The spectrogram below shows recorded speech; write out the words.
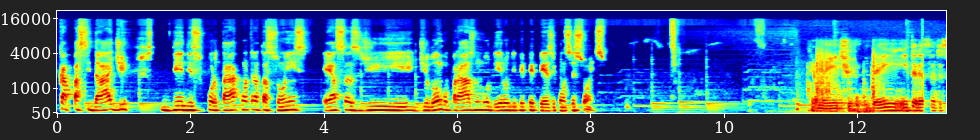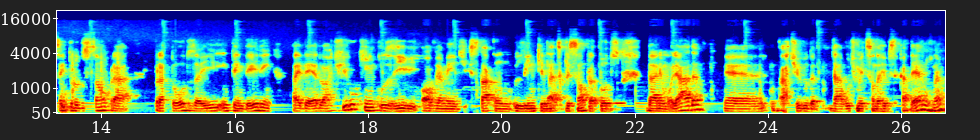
capacidade de, de suportar contratações essas de, de longo prazo no modelo de PPPs e concessões. Realmente, bem interessante essa introdução para todos aí entenderem a ideia do artigo, que inclusive, obviamente, está com o link na descrição para todos darem uma olhada é, artigo da, da, última edição da revista Cadernos, né?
